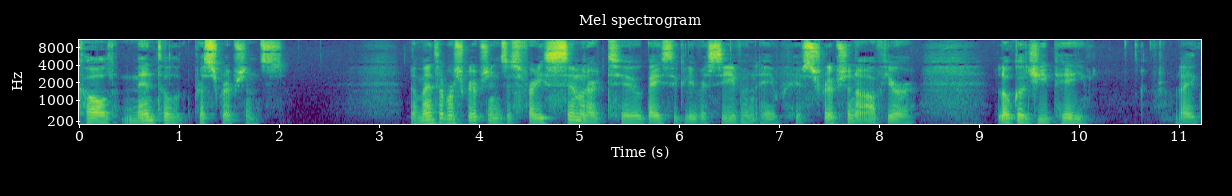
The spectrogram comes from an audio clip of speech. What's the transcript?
called Mental Prescriptions. Now, mental prescriptions is very similar to basically receiving a prescription of your local GP. Like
